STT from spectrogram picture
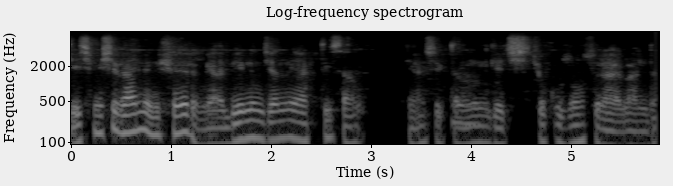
geçmişi ben de düşünürüm. Yani birinin canını yaktıysam gerçekten onun geç çok uzun sürer bende.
